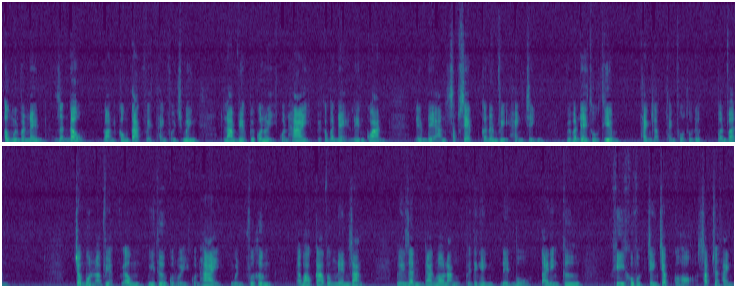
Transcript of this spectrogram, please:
ông Nguyễn Văn Nên dẫn đầu đoàn công tác về thành phố Hồ Chí Minh làm việc với quận ủy quận 2 về các vấn đề liên quan đến đề án sắp xếp các đơn vị hành chính về vấn đề Thủ Thiêm, thành lập thành phố Thủ Đức, vân vân. Trong buổi làm việc với ông Bí thư quận ủy quận 2 Nguyễn Phước Hưng đã báo cáo với ông Nên rằng người dân đang lo lắng về tình hình đền bù tái định cư khi khu vực tranh chấp của họ sắp trở thành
